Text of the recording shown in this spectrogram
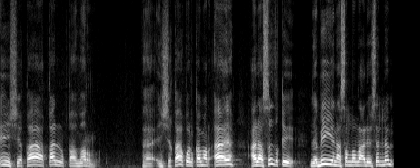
انشقاق القمر. فانشقاق القمر آية على صدق نبينا صلى الله عليه وسلم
